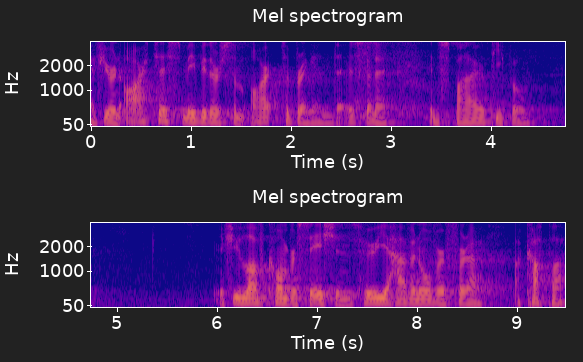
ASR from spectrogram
If you're an artist, maybe there's some art to bring in that is going to inspire people. If you love conversations, who are you having over for a, a cuppa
